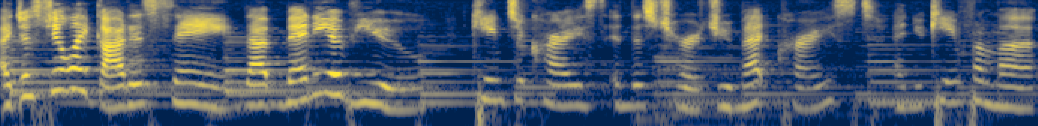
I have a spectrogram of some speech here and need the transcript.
I just feel like God is saying that many of you came to Christ in this church, you met Christ, and you came from a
